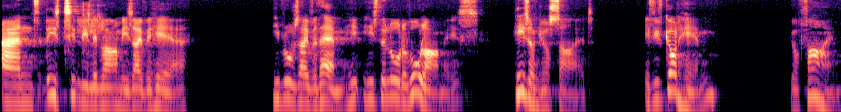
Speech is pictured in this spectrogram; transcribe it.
And these tiddly little armies over here, he rules over them. He, he's the Lord of all armies. He's on your side. If you've got him, you're fine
